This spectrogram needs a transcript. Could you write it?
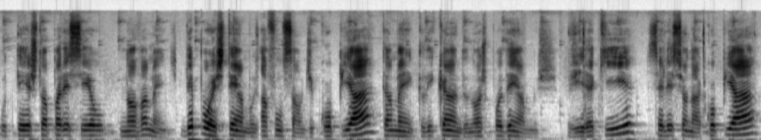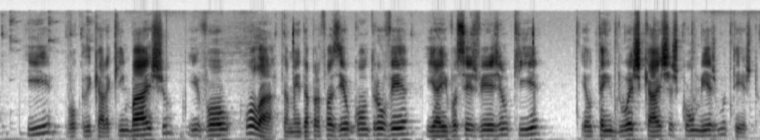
o texto apareceu novamente. Depois temos a função de copiar, também clicando nós podemos vir aqui, selecionar copiar e vou clicar aqui embaixo e vou colar. Também dá para fazer o Ctrl V e aí vocês vejam que eu tenho duas caixas com o mesmo texto.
